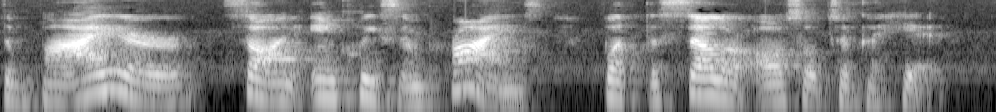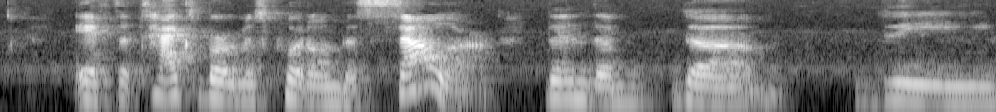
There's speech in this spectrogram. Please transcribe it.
the buyer saw an increase in price, but the seller also took a hit. If the tax burden is put on the seller, then the the the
